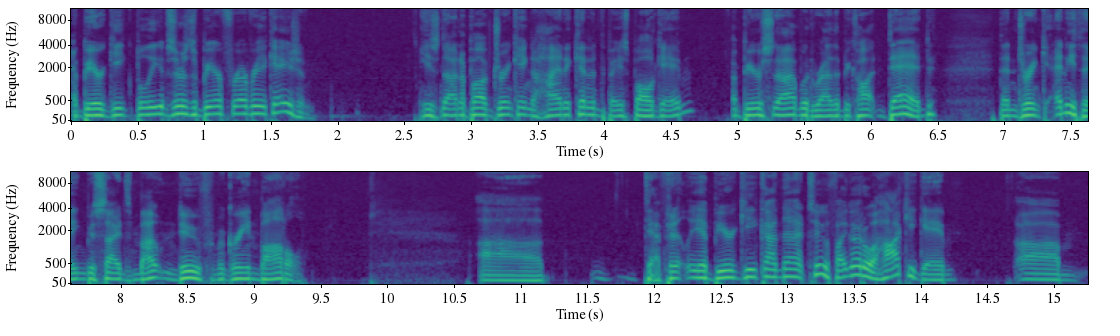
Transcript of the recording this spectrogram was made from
A beer geek believes there's a beer for every occasion. He's not above drinking a Heineken at the baseball game. A beer snob would rather be caught dead than drink anything besides Mountain Dew from a green bottle. Uh, definitely a beer geek on that too. If I go to a hockey game, um,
